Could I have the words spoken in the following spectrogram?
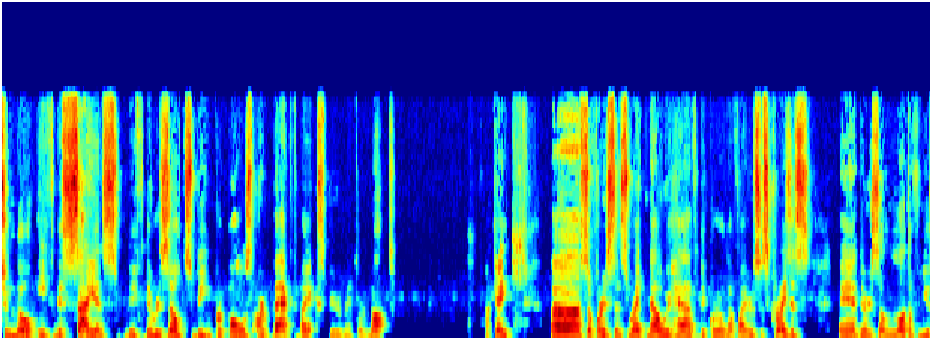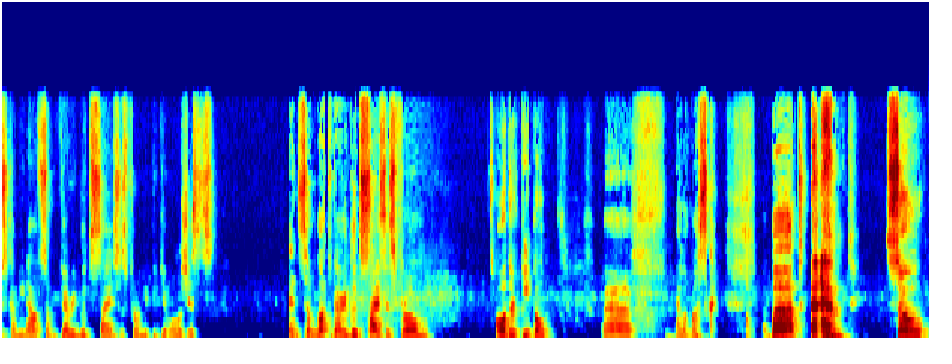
To know if the science, if the results being proposed are backed by experiment or not. Okay, uh, so for instance, right now we have the coronavirus crisis and there's a lot of news coming out, some very good sciences from epidemiologists and some not very good sciences from other people, uh, Elon Musk. But so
